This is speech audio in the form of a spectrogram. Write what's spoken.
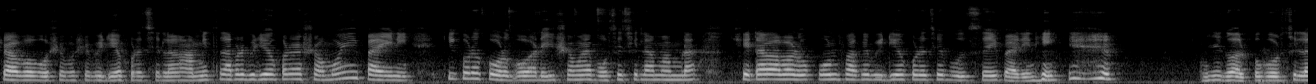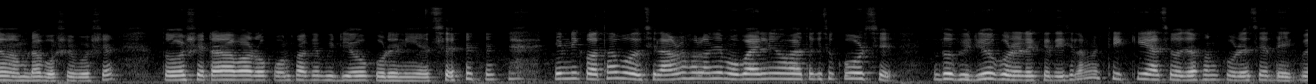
সব বসে বসে ভিডিও করেছিল। আমি তো তারপর ভিডিও করার সময়ই পাইনি। কি করে করব? আর এই সময় বসেছিলাম আমরা। সেটাও আবার ও কোন ফাঁকে ভিডিও করেছে বুঝতেই পারিনি। যে গল্প করছিলাম আমরা বসে বসে। তো সেটা আবার ও কোন ফাঁকে ভিডিও করে নিয়েছে। এমনি কথা বলছিলাম। আমরা ভাবলাম যে মোবাইল নিয়েও হয়তো কিছু করছে, কিন্তু ভিডিও করে রেখে দিয়েছিলাম। ঠিকই আছে, ও যখন করেছে দেখবে,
